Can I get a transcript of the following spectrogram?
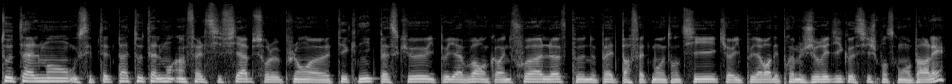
totalement, ou c'est peut-être pas totalement infalsifiable sur le plan euh, technique parce que il peut y avoir, encore une fois, l'œuvre peut ne pas être parfaitement authentique, il peut y avoir des problèmes juridiques aussi, je pense qu'on en parlait.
